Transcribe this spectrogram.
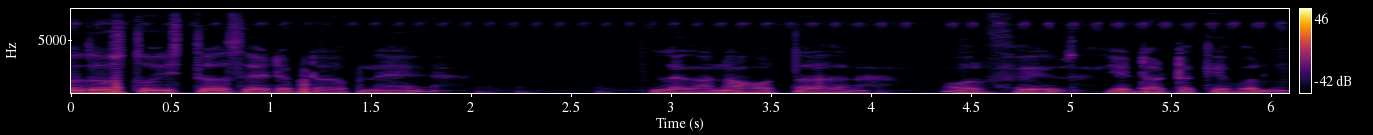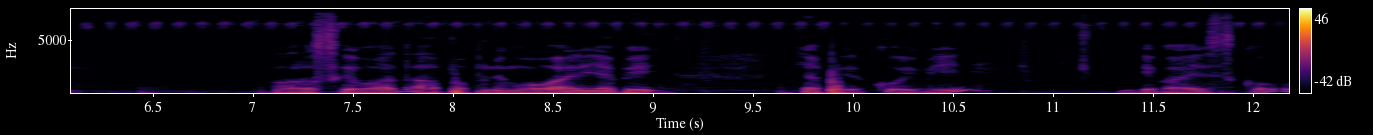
तो दोस्तों, इस तरह से एडेप्टर अपने लगाना होता है और फिर ये डाटा केबल और उसके बाद आप अपने मोबाइल या भी, या फिर कोई भी डिवाइस को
